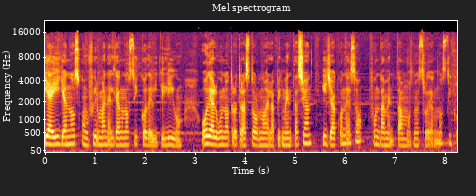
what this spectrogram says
y ahí ya nos confirman el diagnóstico de vitiligo o de algún otro trastorno de la pigmentación y ya con eso fundamentamos nuestro diagnóstico.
